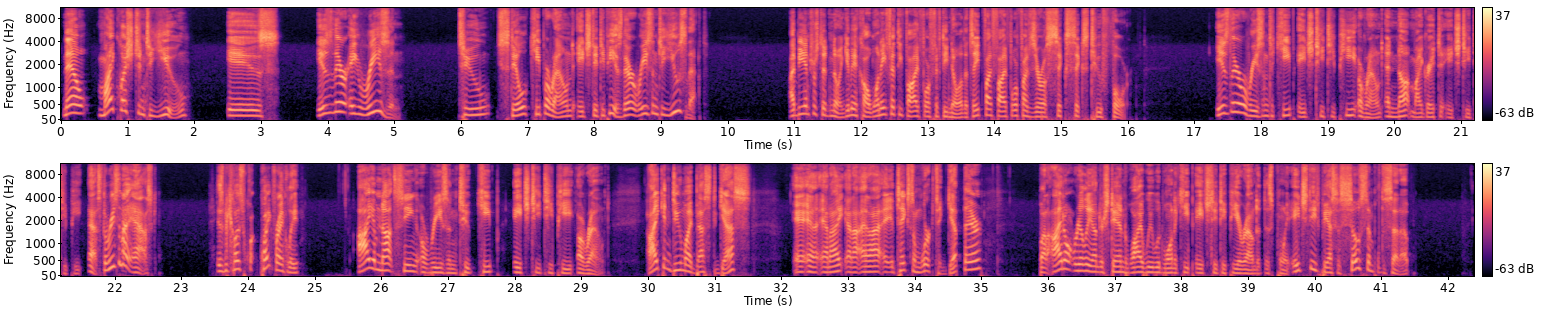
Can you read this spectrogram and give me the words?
Now, my question to you is Is there a reason to still keep around HTTP? Is there a reason to use that? I'd be interested in knowing. Give me a call 1 855 450 NOAH. That's 855 450 6624. Is there a reason to keep HTTP around and not migrate to HTTPS? The reason I ask is because, qu- quite frankly, I am not seeing a reason to keep HTTP around. I can do my best guess, and, and I and I, and I it takes some work to get there, but I don't really understand why we would want to keep HTTP around at this point. HTTPS is so simple to set up.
